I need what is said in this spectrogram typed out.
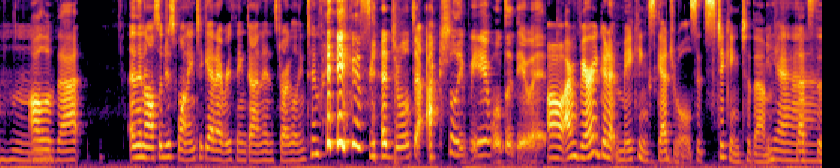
Mm-hmm. all of that. and then also just wanting to get everything done and struggling to make a schedule to actually be able to do it. Oh, I'm very good at making schedules. It's sticking to them. Yeah. That's the,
